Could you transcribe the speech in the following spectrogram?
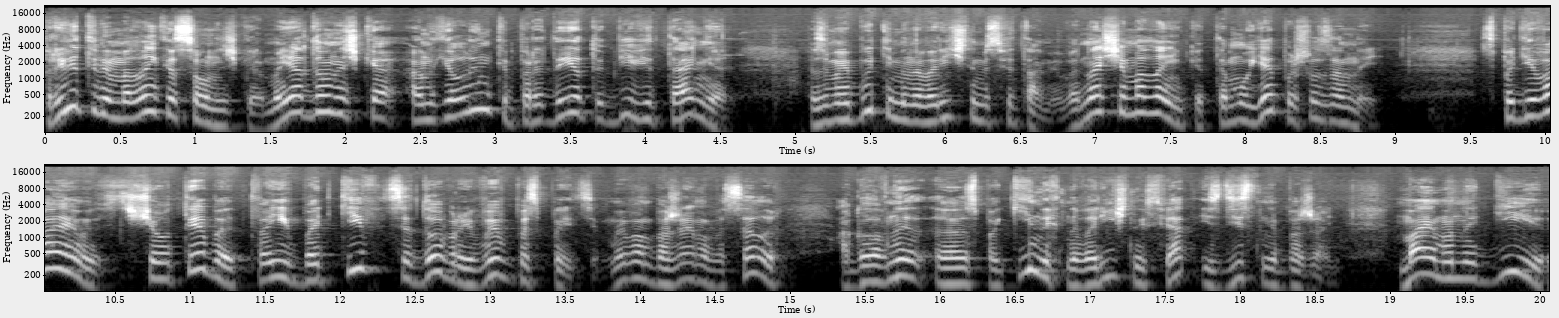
Привіт тобі, маленьке сонечко. Моя донечка Ангелинка передає тобі вітання з майбутніми новорічними святами. Вона ще маленька, тому я пишу за неї. Сподіваємось, що у тебе, твоїх батьків, все добре і ви в безпеці. Ми вам бажаємо веселих, а головне е, спокійних новорічних свят і здійснення бажань. Маємо надію,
